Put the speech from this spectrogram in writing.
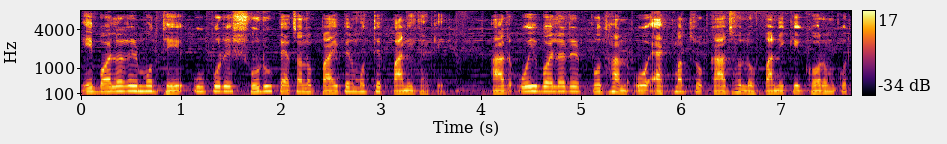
এই বয়লারের মধ্যে উপরে সরু পেঁচানো পাইপের মধ্যে পানি থাকে আর ওই বয়লারের প্রধান ও একমাত্র কাজ হলো পানিকে গরম করে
